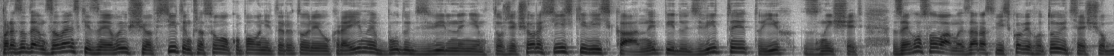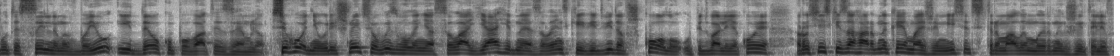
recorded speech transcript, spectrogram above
Президент Зеленський заявив, що всі тимчасово окуповані території України будуть звільнені. Тож, якщо російські війська не підуть звідти, то їх знищать. За його словами, зараз військові готуються, щоб бути сильними в бою і деокупувати землю. Сьогодні, у річницю визволення села Ягідне, Зеленський відвідав школу, у підвалі якої російські загарбники майже місяць тримали мирних жителів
